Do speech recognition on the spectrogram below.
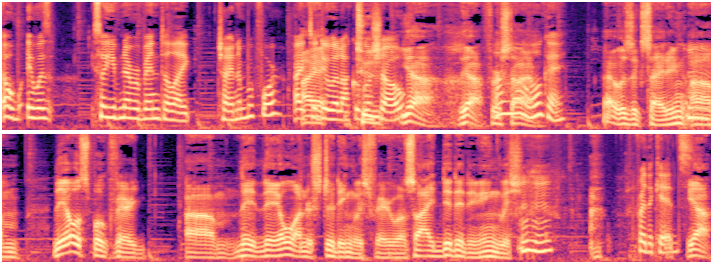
Oh, it was. So you've never been to like China before? Like to I- do a rakugo to- show? Yeah, yeah, first Oh, time. okay. That was exciting. Mm. Um, they all spoke very. Um, they they all understood English very well, so I did it in English. Mm-hmm. For the kids. Yeah,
